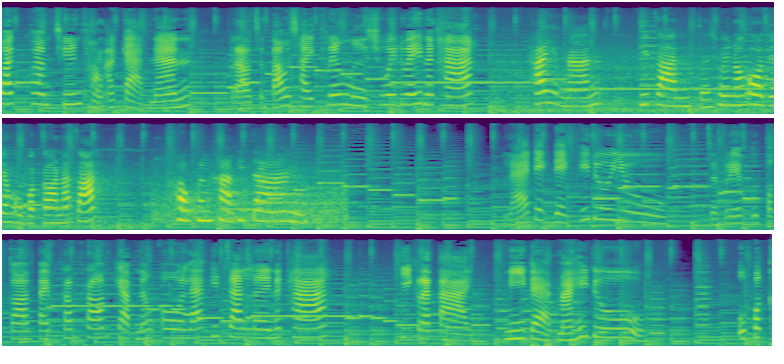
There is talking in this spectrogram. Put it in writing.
วัดความชื้นของอากาศนั้น เราจะต้องใช้เครื่องมือช่วยด้วยนะคะ ถ้าอย่างนั้นพี่จันจะช่วยน้องโอเตรียมอุปกรณ์นะจ๊ะ ขอบคุณค่ะพี่จันและเด็กๆที่ดูอยู่ จะเตรียมอุปกรณ์ไปพร้อมๆ กับน้องโอและพี่จันเลยนะคะ พี่กระต่าย มีแบบมาให้ดู อุปก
